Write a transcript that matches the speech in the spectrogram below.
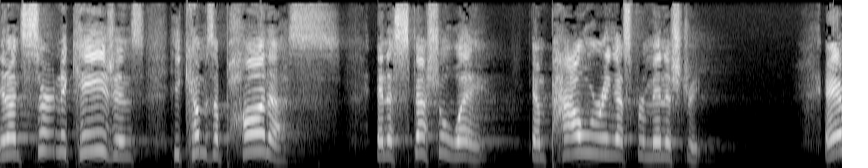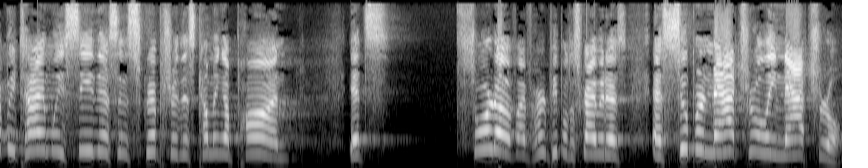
And on certain occasions, he comes upon us in a special way, empowering us for ministry. Every time we see this in Scripture, this coming upon, it's sort of, I've heard people describe it as, as supernaturally natural.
